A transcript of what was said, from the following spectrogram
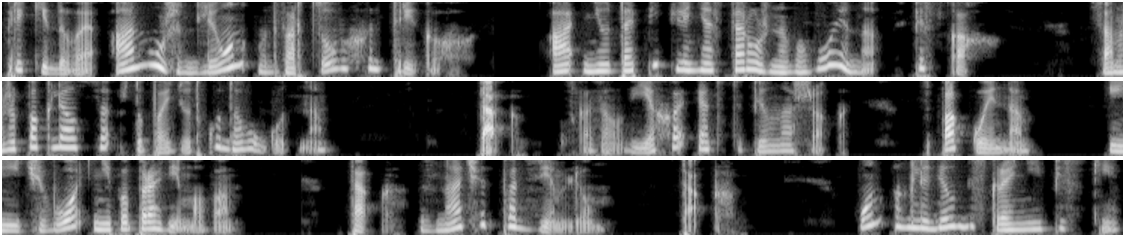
прикидывая, а нужен ли он в дворцовых интригах, а не утопить ли неосторожного воина в песках. Сам же поклялся, что пойдет куда угодно. «Так», — сказал Вьеха и отступил на шаг. «Спокойно. И ничего непоправимого. Так, значит, под землю. Так». Он оглядел бескрайние пески.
